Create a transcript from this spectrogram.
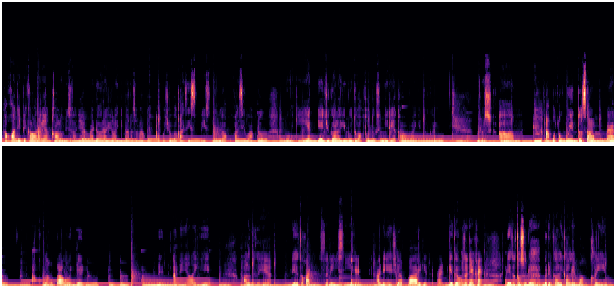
aku kan tipikal orang yang kalau misalnya ada orang yang lagi marah sama aku aku coba kasih space dulu aku kasih waktu. Mungkin dia juga lagi butuh waktu untuk sendiri atau apa gitu kan. Terus um, aku tungguin tuh sampai aku ulang tahun dan dan anehnya lagi kalau misalnya dia tuh kan sering sih kayak adiknya siapa gitu kan. Gitu maksudnya kayak dia tuh, tuh sudah berkali-kali mengklaim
